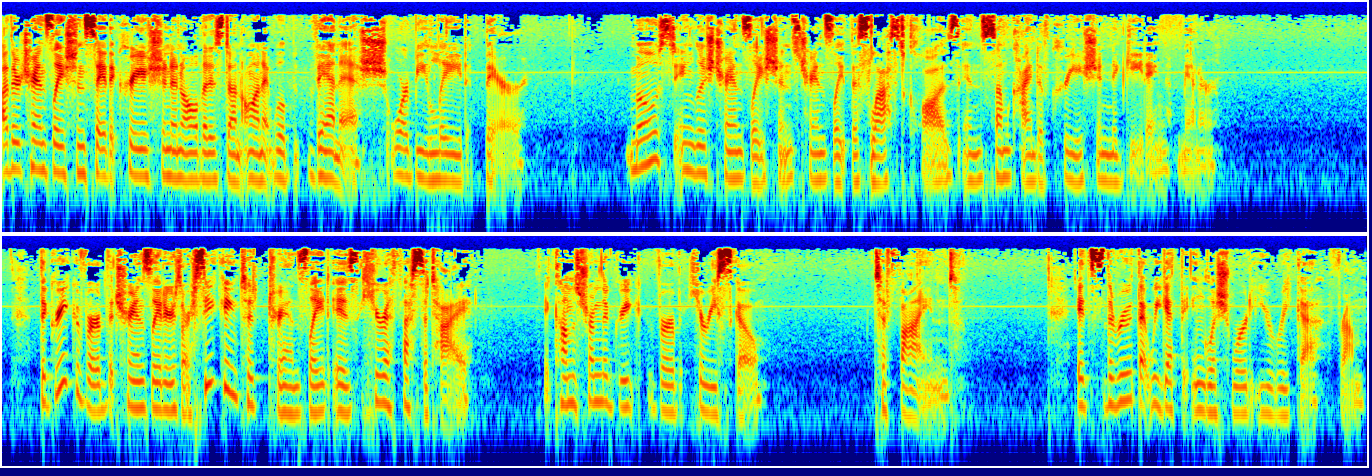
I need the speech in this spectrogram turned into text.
Other translations say that creation and all that is done on it will vanish or be laid bare. Most English translations translate this last clause in some kind of creation negating manner. The Greek verb that translators are seeking to translate is heurethesetai. It comes from the Greek verb heurisko, to find. It's the root that we get the English word eureka from.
